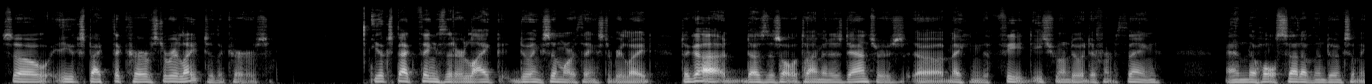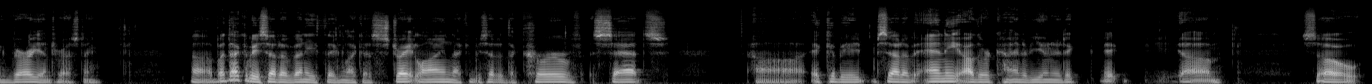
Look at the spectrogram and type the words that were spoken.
So you expect the curves to relate to the curves. You expect things that are like doing similar things to relate Degas does this all the time in his dancers, uh, making the feet each one do a different thing, and the whole set of them doing something very interesting. Uh, but that could be said of anything like a straight line. That could be said of the curve sets. Uh, it could be said of any other kind of unit. It, it, um, so,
